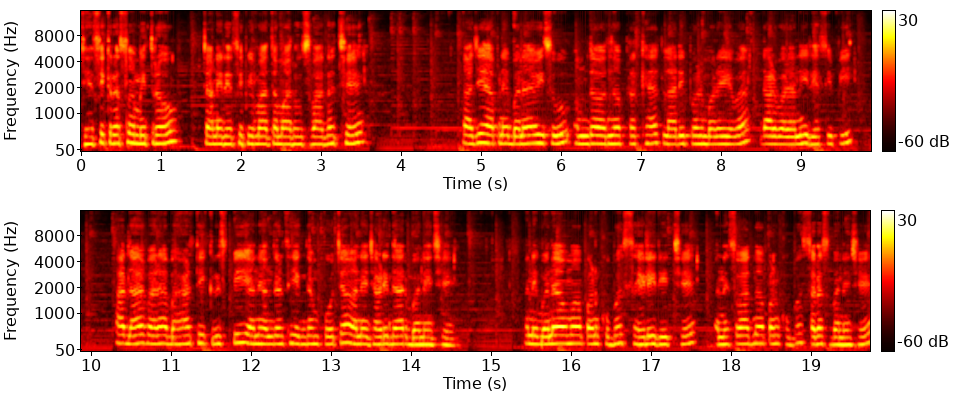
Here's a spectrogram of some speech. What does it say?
જય શ્રી કૃષ્ણ મિત્રો. ચાની રેસીપીમાં તમારું સ્વાગત છે. આજે આપણે બનાવીશું અમદાવાદના પ્રખ્યાત લારી પર મળે એવા દાળવડાની રેસીપી. આ દાળવાળા બહારથી ક્રિસ્પી અને અંદરથી એકદમ પોચા અને જાળીદાર બને છે. અને બનાવવામાં પણ ખૂબ જ સહેલી રીત છે અને સ્વાદમાં પણ ખૂબ જ સરસ બને છે.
